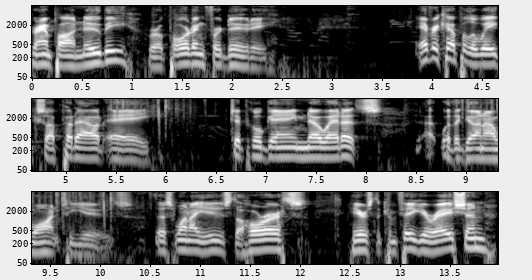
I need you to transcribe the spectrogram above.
Grandpa Nooby reporting for duty. Every couple of weeks, I put out a typical game, no edits, uh, with a gun I want to use. This one I used the Horus. Here's the configuration.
